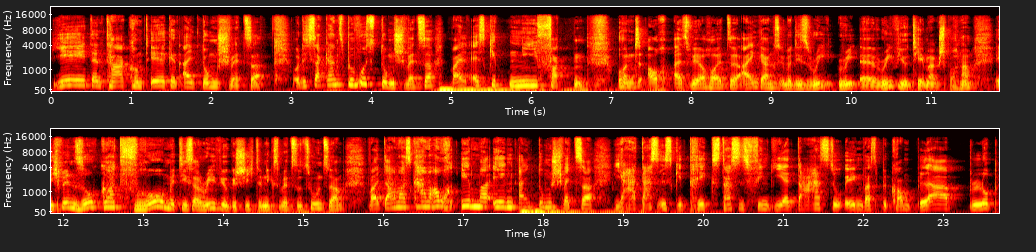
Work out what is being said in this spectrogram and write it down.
Jeden Tag kommt irgendein Dummschwätzer. Und ich sag ganz bewusst Dummschwätzer, weil es gibt nie Fakten. Und auch als wir heute eingangs über dieses Re Re äh, Review-Thema gesprochen haben, ich bin so Gott froh, mit dieser Review-Geschichte nichts mehr zu tun zu haben, weil damals kam auch immer irgendein Dummschwätzer, ja, das ist getrickst, das ist fingiert, da hast du irgendwas bekommen, bla, blub.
